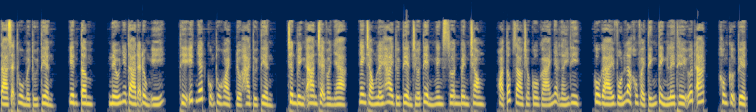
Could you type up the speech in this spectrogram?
ta sẽ thu mấy túi tiền, yên tâm, nếu như ta đã đồng ý, thì ít nhất cũng thu hoạch được hai túi tiền. Trần Bình An chạy vào nhà, nhanh chóng lấy hai túi tiền chứa tiền nghênh xuân bên trong, hỏa tốc giao cho cô gái nhận lấy đi. Cô gái vốn là không phải tính tình lê thê ướt át, không cự tuyệt,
